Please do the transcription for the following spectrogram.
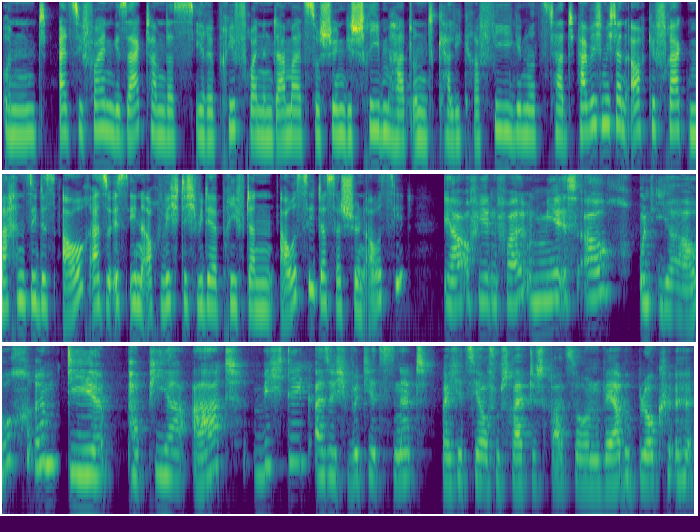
Und als Sie vorhin gesagt haben, dass Ihre Brieffreundin damals so schön geschrieben hat und Kalligrafie genutzt hat, habe ich mich dann auch gefragt, machen Sie das auch? Also ist Ihnen auch wichtig, wie der Brief dann aussieht, dass er schön aussieht? Ja, auf jeden Fall. Und mir ist auch, und ihr auch, ähm, die Papierart wichtig. Also ich würde jetzt nicht, weil ich jetzt hier auf dem Schreibtisch gerade so einen Werbeblock äh,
